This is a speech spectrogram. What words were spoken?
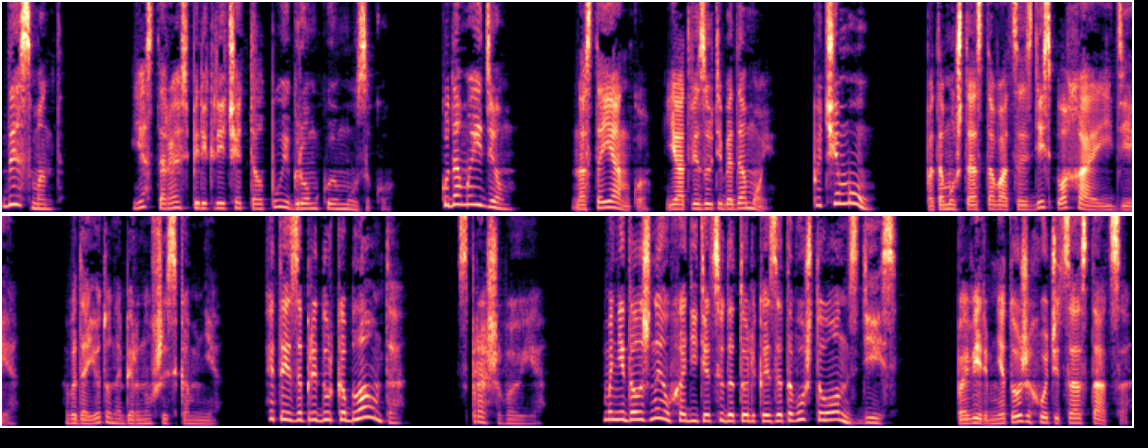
«Десмонд!» Я стараюсь перекричать толпу и громкую музыку. «Куда мы идем?» «На стоянку. Я отвезу тебя домой». «Почему?» «Потому что оставаться здесь плохая идея», — выдает он, обернувшись ко мне. «Это из-за придурка Блаунта?» — спрашиваю я. «Мы не должны уходить отсюда только из-за того, что он здесь». «Поверь, мне тоже хочется остаться.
